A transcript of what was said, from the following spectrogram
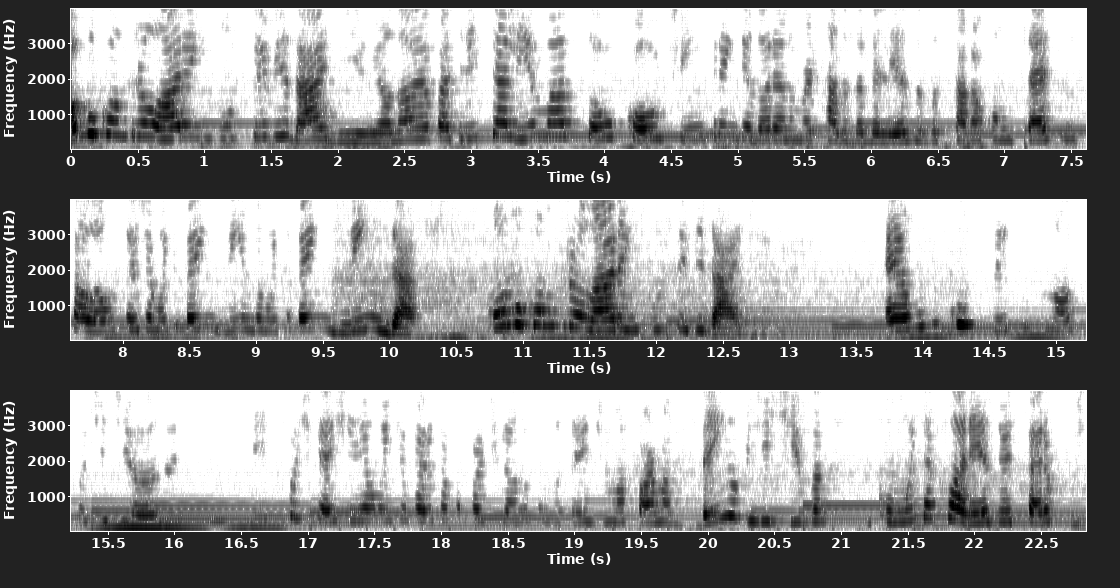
Como controlar a impulsividade? Meu nome é Patrícia Lima, sou coach e empreendedora no mercado da beleza. Você está no Acontece no Salão, seja muito bem-vindo, muito bem-vinda. Como controlar a impulsividade? É um dos conflitos do nosso cotidiano e nesse podcast realmente eu quero estar compartilhando com vocês de uma forma bem objetiva e com muita clareza. Eu espero de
